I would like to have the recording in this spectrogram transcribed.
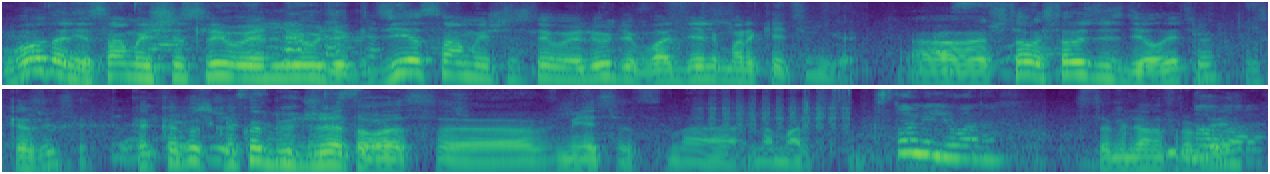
Вот они, самые счастливые люди. Где самые счастливые люди в отделе маркетинга? А, что, что вы здесь делаете? Расскажите. Как- какой, какой бюджет у вас э, в месяц на, на маркетинг? 100 миллионов 100 миллионов рублей? долларов.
